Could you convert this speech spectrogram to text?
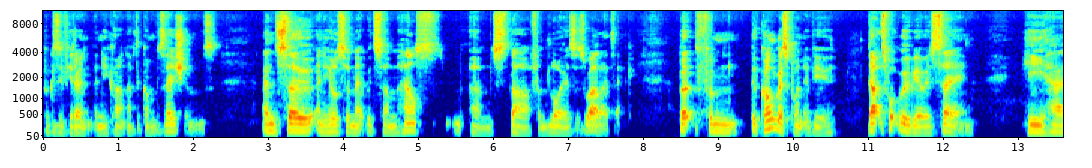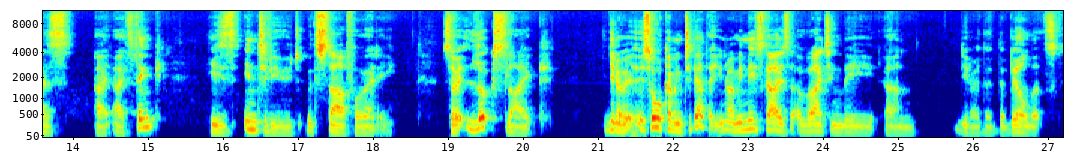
because if you don't, then you can't have the conversations. And so, and he also met with some House um, staff and lawyers as well, I think. But from the Congress point of view, that's what Rubio is saying. He has, I, I think, he's interviewed with staff already. So it looks like you know, it's all coming together. You know, I mean, these guys that are writing the, um, you know, the the bill that's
